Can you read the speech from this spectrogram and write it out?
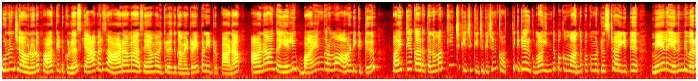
குனிஞ்சு அவனோட பாக்கெட்டுக்குள்ளே ஸ்கேபர்ஸை ஆடாமல் அசையாம வைக்கிறதுக்கு அவன் ட்ரை பண்ணிட்டு இருப்பானா? ஆனால் அந்த எலி பயங்கரமாக ஆடிக்கிட்டு பைத்தியக்காரத்தனமாக கீச்சு கீச்சு கீச்சு கீச்சுன்னு கத்திக்கிட்டே இருக்குமா? இந்த பக்கமும் அந்த பக்கமும் ட்விஸ்ட் ஆகிட்டு மேலே எலும்பி வர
